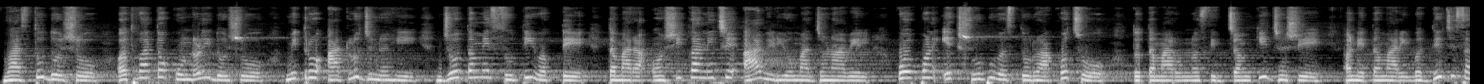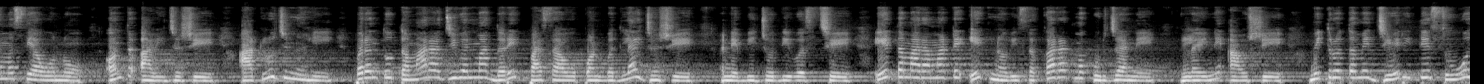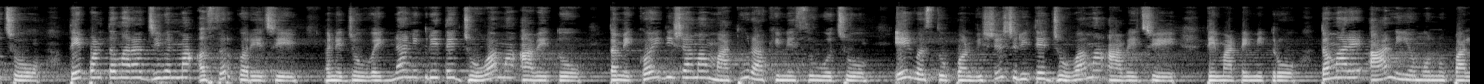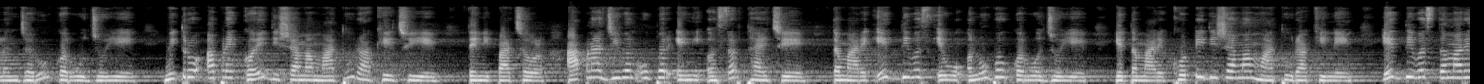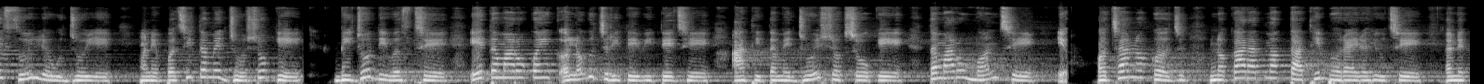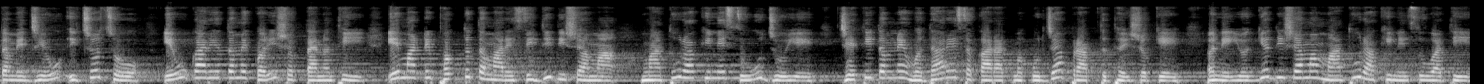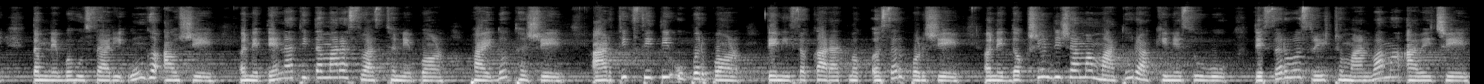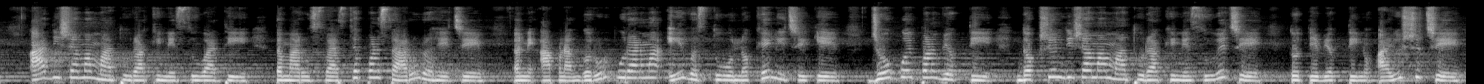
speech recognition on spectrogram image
વાસ્તુ દોષો અથવા તો કુંડળી દોષો, મિત્રો, આટલું જ નહીં. જો તમે સૂતી વખતે તમારા ઓશિકા નીચે આ વિડીયોમાં જણાવેલ કોઈ પણ એક શુભ વસ્તુ રાખો છો, તો તમારું નસીબ ચમકી જશે અને તમારી બધી જ સમસ્યાઓનો અંત આવી જશે. આટલું જ નહીં, પરંતુ તમારા જીવનમાં દરેક પાસાઓ પણ બદલાઈ જશે અને બીજો દિવસ છે, એ તમારા માટે એક નવી સકારાત્મક ઉર્જાને લઈને આવશે. મિત્રો, તમે જે રીતે સૂવો છો, તે પણ તમારા જીવનમાં અસર કરે છે. અને જો વૈજ્ઞાનિક રીતે જોવામાં આવે તો તમે કઈ દિશામાં માથું રાખીને સૂવો છો, એ વસ્તુ પણ વિશેષ રીતે જોવામાં આવે છે. તે માટે મિત્રો, તમારે આ નિયમોનું પાલન જરૂર કરવું જોઈએ. મિત્રો, આપણે કઈ દિશામાં માથું રાખીએ છીએ? તેની પાછળ આપણા જીવન ઉપર એની અસર થાય છે. તમારે એક દિવસ એવો અનુભવ કરવો જોઈએ કે તમારે ખોટી દિશામાં માથું રાખીને એક દિવસ તમારે સૂઈ લેવું જોઈએ અને પછી તમે જોશો કે બીજો દિવસ છે, એ તમારો કંઈક અલગ જ રીતે વીતે છે. આથી તમે જોઈ શકશો કે તમારું મન છે, એ અચાનક જ નકારાત્મકતાથી ભરાઈ રહ્યું છે અને તમે જેવું ઈચ્છો છો, એવું કાર્ય તમે કરી શકતા નથી. એ માટે ફક્ત તમારે સીધી દિશામાં માથું રાખીને સૂવું જોઈએ, જેથી તમને વધારે સકારાત્મક ઊર્જા પ્રાપ્ત થઈ શકે. અને યોગ્ય દિશામાં માથું રાખીને સૂવાથી તમને બહુ સારી ઊંઘ આવશે અને તેનાથી તમારા સ્વાસ્થ્યને પણ ફાયદો થશે. આર્થિક સ્થિતિ ઉપર પણ તેની સકારાત્મક અસર પડશે અને દક્ષિણ દિશામાં માથું રાખીને સૂવું તે સર્વશ્રેષ્ઠ માનવામાં આવે છે. આ દિશામાં માથું રાખીને સુવાથી તમારું સ્વાસ્થ્ય પણ સારું રહે છે. અને આપણા ગરુડ પુરાણમાં એ વસ્તુઓ લખેલી છે કે, જો કોઈ પણ વ્યક્તિ દક્ષિણ દિશામાં માથું રાખીને સૂવે છે, તો તે વ્યક્તિનું આયુષ્ય છે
